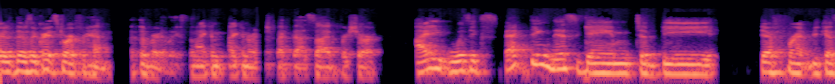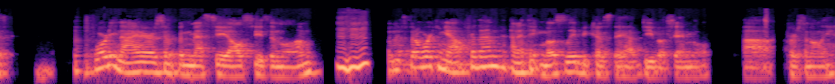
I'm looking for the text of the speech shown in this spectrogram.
there's there's a great story for him at the very least, and I can I can respect that side for sure. I was expecting this game to be different because the 49ers have been messy all season long, mm-hmm. but it's been working out for them, and I think mostly because they have Deebo Samuel. Uh, personally,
